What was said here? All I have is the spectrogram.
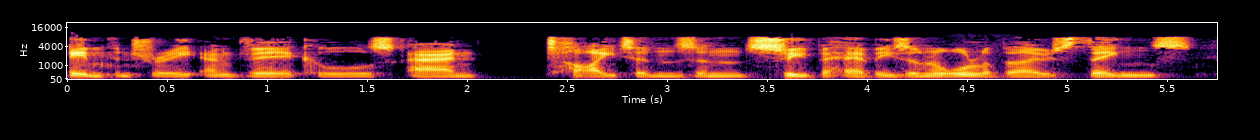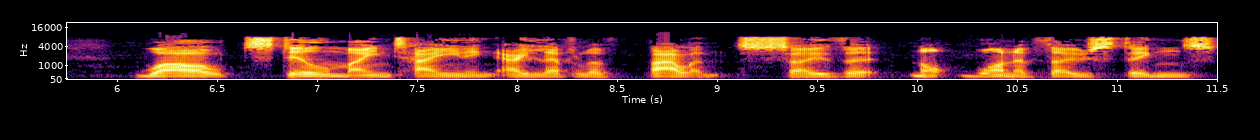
infantry and vehicles and titans and super heavies and all of those things while still maintaining a level of balance so that not one of those things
